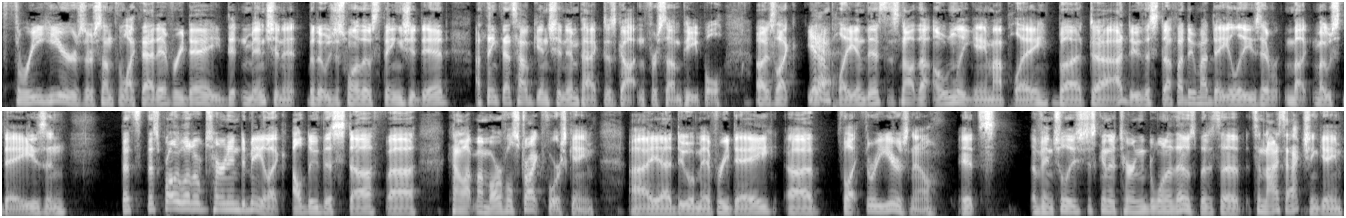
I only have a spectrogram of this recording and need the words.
three years or something like that every day. Didn't mention it, but it was just one of those things you did. I think that's how Genshin Impact has gotten for some people. Uh, it's like, yeah, yeah, I'm playing this. It's not the only game I play, but uh, I do this stuff. I do my dailies every, like most days, and that's that's probably what it'll turn into me. Like I'll do this stuff, uh, kind of like my Marvel Strike Force game. I uh, do them every day uh, for like three years now. It's eventually it's just going to turn into one of those, but it's a it's a nice action game,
